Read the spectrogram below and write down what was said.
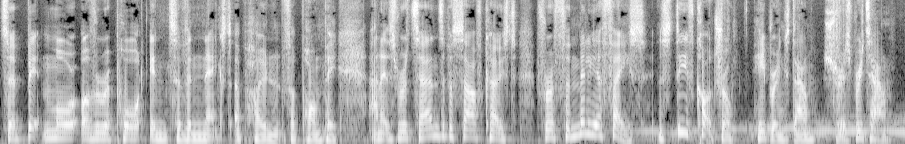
to a bit more of a report into the next opponent for Pompey, and it's return to the south coast for a familiar face, Steve Cotterill. He brings down Shrewsbury Town.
